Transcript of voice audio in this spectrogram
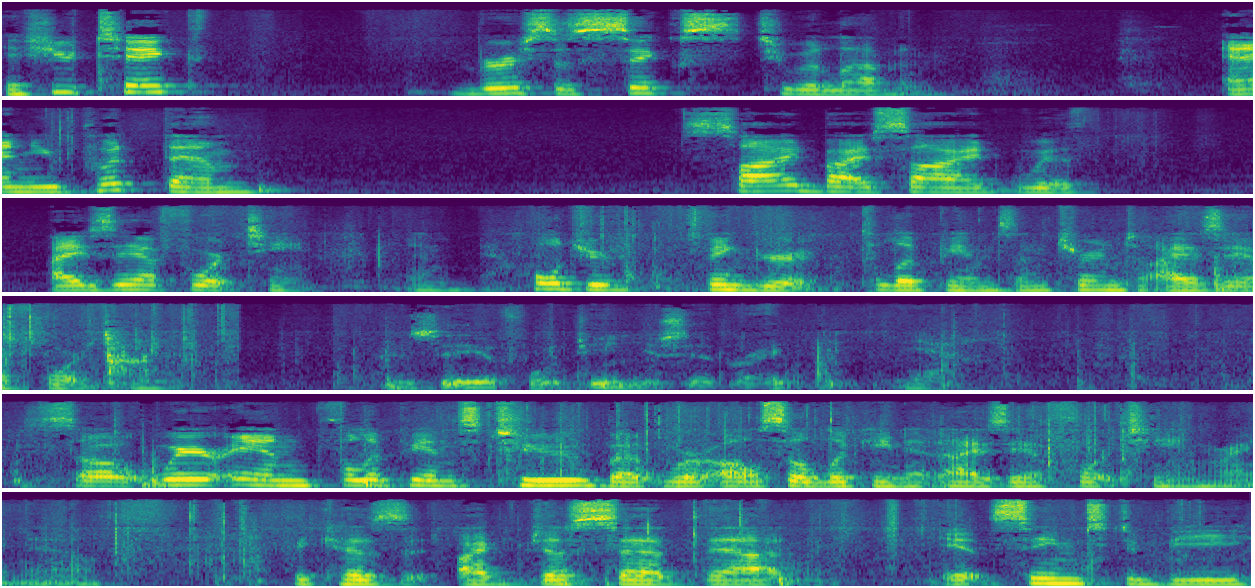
If you take verses 6 to 11 and you put them side by side with Isaiah 14. And hold your finger at Philippians and turn to Isaiah 14. Isaiah 14, you said, right? Yeah. So we're in Philippians 2, but we're also looking at Isaiah 14 right now. Because I've just said that it seems to be,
